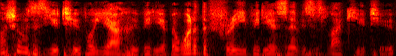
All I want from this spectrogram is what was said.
I'm not sure if it was YouTube or Yahoo Video, but one of the free video services like YouTube,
